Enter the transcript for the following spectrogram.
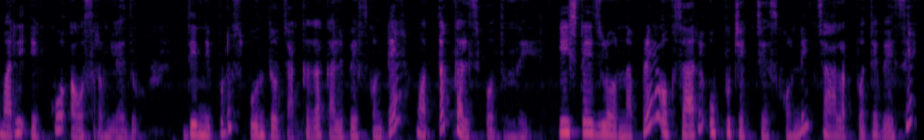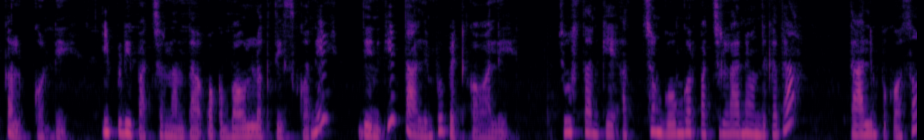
మరి ఎక్కువ అవసరం లేదు. దీన్ని ఇప్పుడు స్పూన్తో చక్కగా కలిపేసుకుంటే మొత్తం కలిసిపోతుంది. ఈ స్టేజ్లో ఉన్నప్పుడే ఒకసారి ఉప్పు చెక్ చేసుకోండి చాలకపోతే వేసి కలుపుకోండి. ఇప్పుడు ఈ పచ్చడినంతా ఒక బౌల్లోకి తీసుకొని దీనికి తాలింపు పెట్టుకోవాలి. చూస్తానికి అచ్చం గోంగూర పచ్చడిలానే ఉంది కదా? తాలింపు కోసం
